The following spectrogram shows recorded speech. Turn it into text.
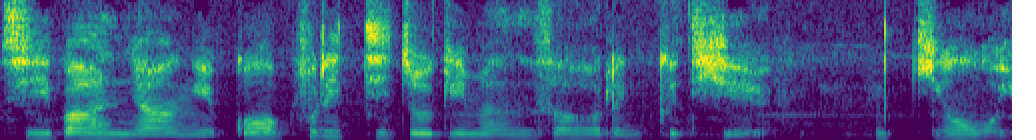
집안양이고 프리티족이면서 랭크 D에 귀여워요.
